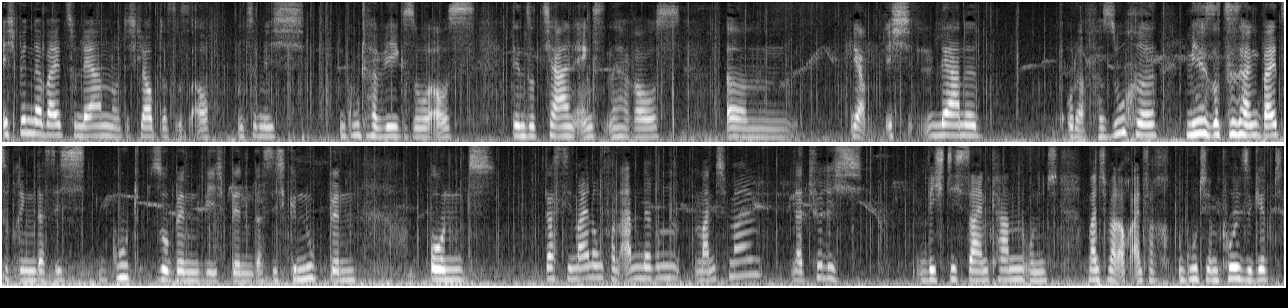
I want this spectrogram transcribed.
ich bin dabei zu lernen und ich glaube, das ist auch ein ziemlich guter Weg so aus den sozialen Ängsten heraus. Ähm, ja, ich lerne oder versuche mir sozusagen beizubringen, dass ich gut so bin, wie ich bin, dass ich genug bin und dass die Meinung von anderen manchmal natürlich wichtig sein kann und manchmal auch einfach gute Impulse gibt,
